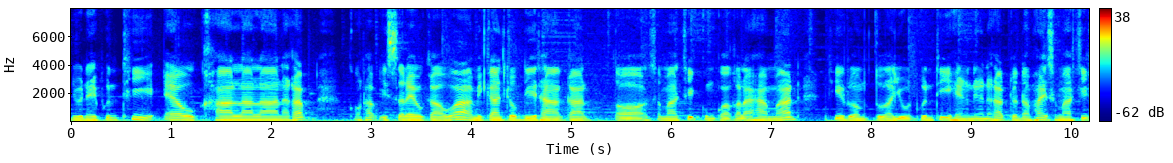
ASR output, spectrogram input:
อยู่ในพื้นที่เอลคาลาลานะครับกองทัพอิสราเอลกล่าวว่ามีการโจมตีทางอากาศต่อสมาชิกกลุ่มก่อการร้ายฮามาสที่รวมตัวอยู่พื้นที่แห่งหนึ่งนะครับจนทำให้สมาชิก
